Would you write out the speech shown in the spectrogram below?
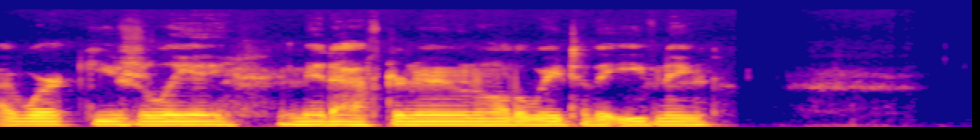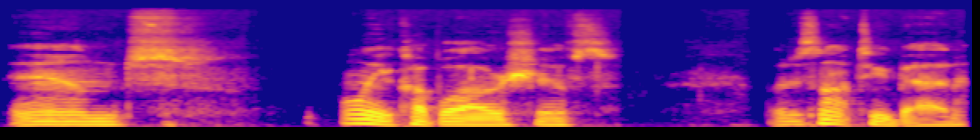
I work usually mid afternoon all the way to the evening. And only a couple hour shifts. But it's not too bad.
